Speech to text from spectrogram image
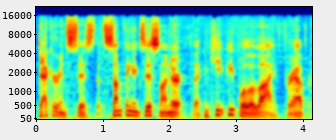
Decker insists that something exists on Earth that can keep people alive forever.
